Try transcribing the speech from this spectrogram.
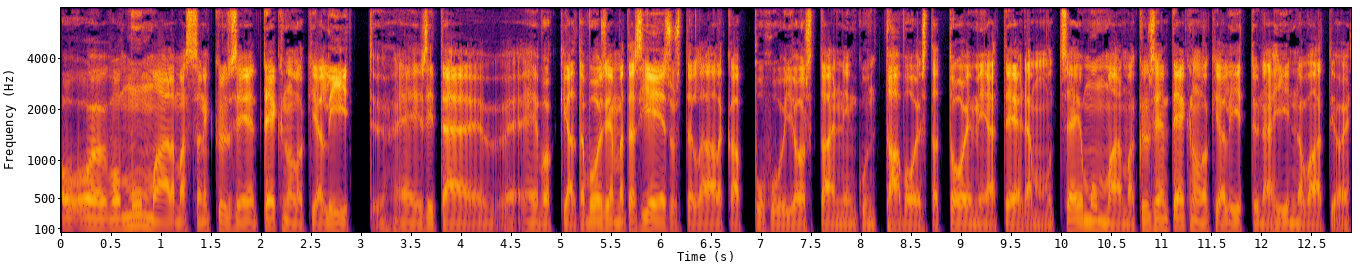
on mun maailmassa niin kyllä siihen teknologia liittyy. Ei sitä ei voi kieltä. Voisin mä tässä Jeesustella alkaa puhua jostain niin kuin tavoista toimia ja tehdä, mutta se ei ole mun maailma. Kyllä siihen teknologia liittyy näihin innovaatioihin.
